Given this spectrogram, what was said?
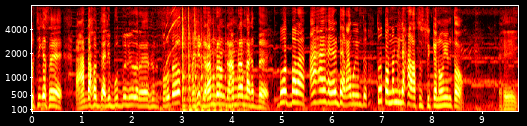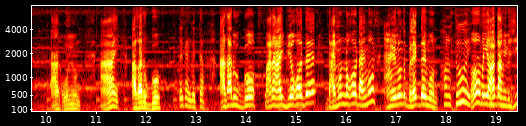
তো ঠিক আছে। আর ডাকত দালি বুধ বলি তোর তো মানুষ ড্রাম ড্রাম ড্রাম ড্রাম ডাকত দে। বহুত বালা আয় হায় হায় ডেরা মইম তো তো তোর না নিলে তুই কেন হইম তো? হেই আয় হইউন আয় আজার উগ্গো। তুই কেন করতাম আজার উগ্গো মানে আই বিয়ে কর দে ডায়মন্ড নকর ডায়মন্ড আই হলাম তো ব্ল্যাক ডায়মন্ড হন তুই। ও মাই হাত দামি বেশি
